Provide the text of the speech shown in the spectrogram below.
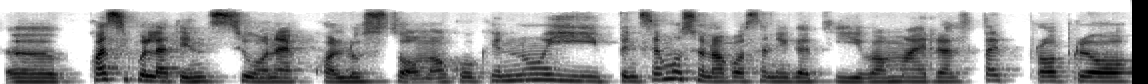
eh, quasi quella tensione ecco, allo stomaco che noi pensiamo sia una cosa negativa, ma in realtà è proprio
